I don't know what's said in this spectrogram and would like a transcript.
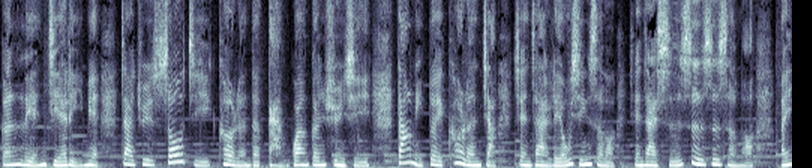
跟连结里面，再去收集客人的感官跟讯息。当你对客人讲现在流行什么，现在时事是什么，哎。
